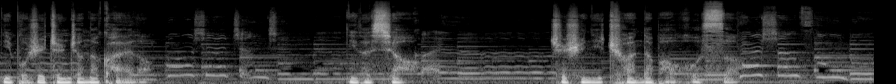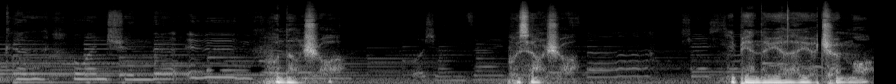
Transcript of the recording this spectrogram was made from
你不是真正的快乐，你的笑只是你穿的保护色。”不能说。不想说，你变得越来越沉默。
